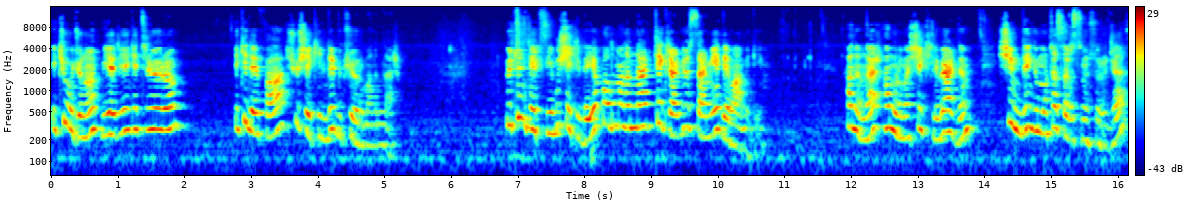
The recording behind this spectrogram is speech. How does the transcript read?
iki ucunu bir araya getiriyorum. İki defa şu şekilde büküyorum hanımlar. Bütün tepsiyi bu şekilde yapalım hanımlar. Tekrar göstermeye devam edeyim. Hanımlar hamuruma şekli verdim. Şimdi yumurta sarısını süreceğiz.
